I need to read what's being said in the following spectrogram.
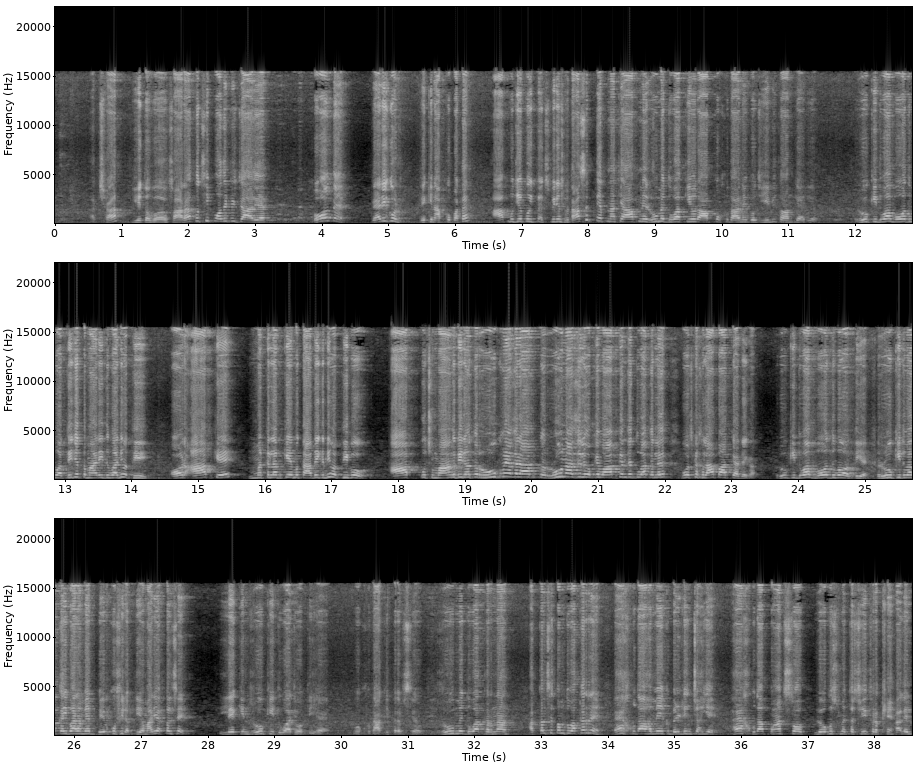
अच्छा ये तो सारा कुछ ही पॉजिटिव जा रहा है। बहुत है। वेरी गुड लेकिन आपको पता है, आप मुझे कोई एक्सपीरियंस बता सकते हैं अपना कि आपने रूह में दुआ की और आपको खुदा ने कुछ ये भी काम कह दिया? रूह की दुआ, वो दुआ होती जो तुम्हारी दुआ नहीं होती, और आपके मतलब के मुताबिक नहीं होती वो। आप कुछ मांग भी रहे तो रूह में अगर आप रूह नाजिल होकर वो आपके अंदर दुआ करने वो उसके खिलाफ बात कह देगा। रूह की दुआ, वो दुआ होती है। रूह की दुआ कई बार हमें बेवकूफ़ी लगती है हमारी अक्ल से। लेकिन रूह की दुआ जो होती है, वो खुदा की तरफ़ से होती है। रूह में दुआ करना अक्ल से तो हम दुआ कर रहे हैं। खुदा, हमें एक बिल्डिंग चाहिए। है खुदा 500 लोग उसमें तशरीफ़ रखें। हाले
